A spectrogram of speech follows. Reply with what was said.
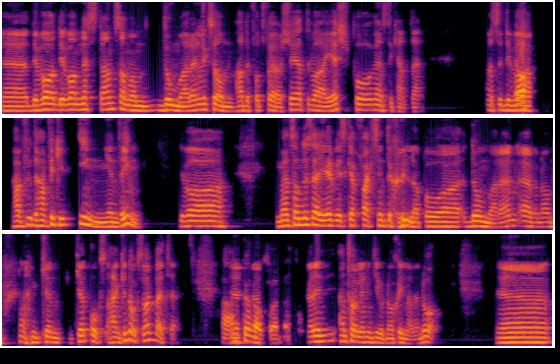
Eh, det, var, det var nästan som om domaren liksom hade fått för sig att det var Aiesh på vänsterkanten. Alltså det var, ja. han, han fick ju ingenting. Det var, men som du säger, vi ska faktiskt inte skylla på domaren, även om han kunde, kunde också, han kunde också varit bättre. Han kunde också varit bättre. Han hade antagligen inte gjort någon skillnad ändå. Uh,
